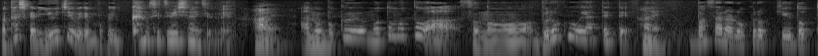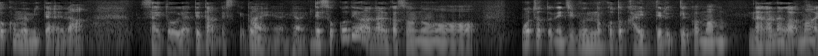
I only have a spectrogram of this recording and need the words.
まあ、確かに YouTube でも僕一回も説明してないんですよね。はい。あの僕もともとはそのブログをやっててはい。バサラ 669.com みたいなサイトをやってたんですけど、はいはいはい。でそこではなんかそのもうちょっとね自分のこと書いてるっていうかまあ長々まあ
